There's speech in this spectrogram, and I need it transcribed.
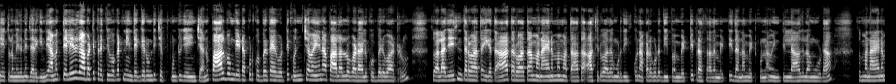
చేతుల మీదనే జరిగింది. ఆమెకు తెలియదు కాబట్టి ప్రతి ఒక్కటి నేను దగ్గరుండి చెప్పుకుంటూ చేయించాను పాలు పొంగేటప్పుడు కొబ్బరికాయ కొట్టి కొంచెమైనా పాలల్లో పడాలి కొబ్బరి వాటరు. సో అలా చేసిన తర్వాత ఇక ఆ తర్వాత మా నాయనమ్మ మా తాత ఆశీర్వాదం కూడా తీసుకుని అక్కడ కూడా దీపం పెట్టి ప్రసాదం పెట్టి దండం పెట్టుకున్నాం. ఇంటి లాదులం కూడా. సో మా నాయనమ్మ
